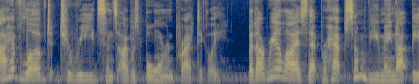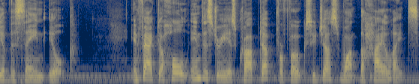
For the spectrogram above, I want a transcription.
I have loved to read since I was born, practically, but I realize that perhaps some of you may not be of the same ilk. In fact, a whole industry has cropped up for folks who just want the highlights,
